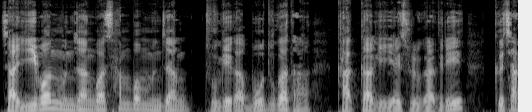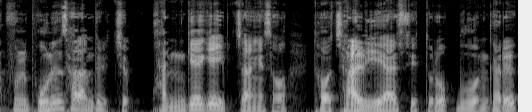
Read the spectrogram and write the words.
자, 2번 문장과 3번 문장 두 개가 모두가 다 각각의 예술가들이 그 작품을 보는 사람들, 즉 관객의 입장에서 더 잘 이해할 수 있도록 무언가를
